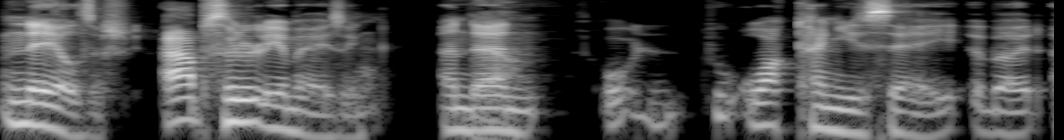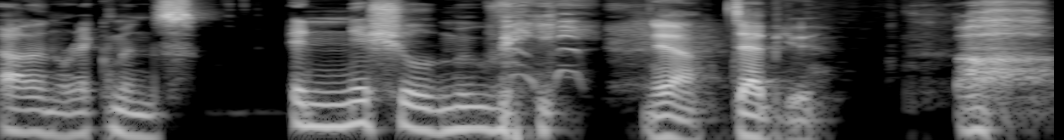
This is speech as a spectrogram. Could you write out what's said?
nails it, absolutely amazing. And then, what can you say about Alan Rickman's initial movie? Yeah, debut. oh,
